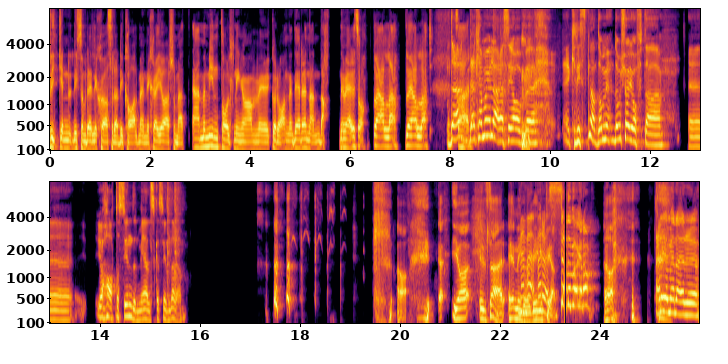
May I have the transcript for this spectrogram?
vilken liksom religiös radikal människa gör som att äh, men min tolkning av eh, Koranen, det är den enda. Nu är det så. Då är alla. Då är alla. Där, där kan man ju lära sig av eh, kristna. De, de kör ju ofta eh, jag hatar synden, men jag älskar syndaren. Ja, ja så här, än en Men gång, det är inget fel. Döda bögarna! Ja. Eller jag menar, eh,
